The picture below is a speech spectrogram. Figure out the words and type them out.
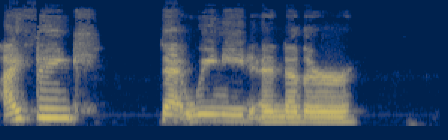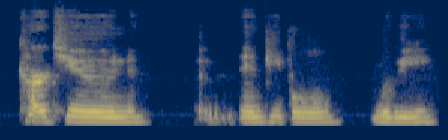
I think that we need another cartoon and people movie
